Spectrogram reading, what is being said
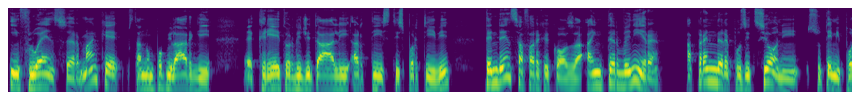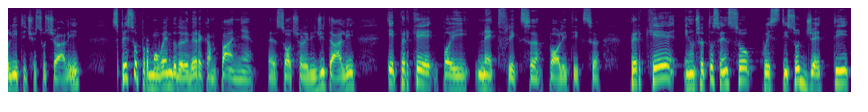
influencer, ma anche, stando un po' più larghi, eh, creator digitali, artisti, sportivi, tendenza a fare che cosa? A intervenire a prendere posizioni su temi politici e sociali, spesso promuovendo delle vere campagne eh, social e digitali, e perché poi Netflix Politics? Perché in un certo senso questi soggetti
